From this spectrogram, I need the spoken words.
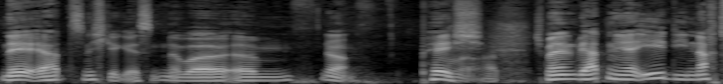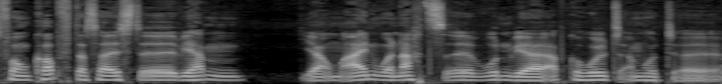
nee, er hat es nicht gegessen, aber ähm, ja, Pech. Ich meine, wir hatten ja eh die Nacht vorm Kopf, das heißt, äh, wir haben ja um ein Uhr nachts äh, wurden wir abgeholt am Hot äh,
